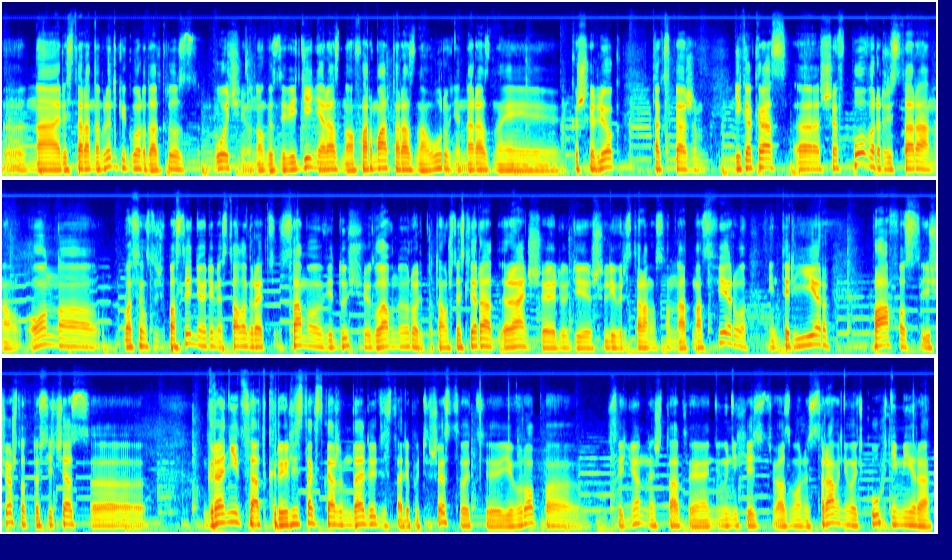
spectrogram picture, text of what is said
э, на ресторанном рынке города открылось очень много заведений разного формата, разного уровня, на разный кошелек, так скажем. И как раз э, шеф-повар ресторана, он, э, во всяком случае, в последнее время стал играть самую ведущую главную роль. Потому что если ра- раньше люди шли в ресторан в основном на атмосферу, интерьер, пафос, еще что-то, то сейчас границы открылись, так скажем, да, люди стали путешествовать, э, Европа, Соединенные Штаты, они- у них есть возможность сравнивать кухни мира,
